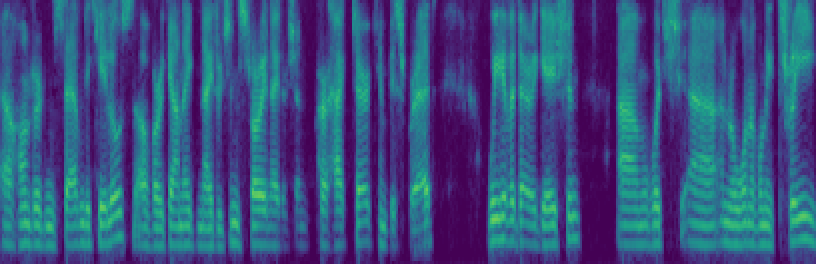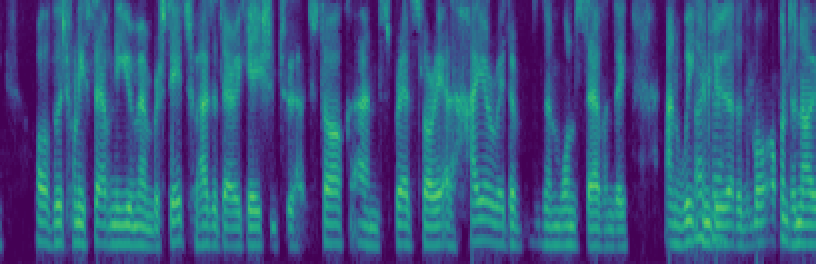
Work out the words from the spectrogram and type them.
170 kilos of organic nitrogen, slurry nitrogen per hectare can be spread. We have a derogation um, which uh, and we're one of only three of the 27 EU member states who has a derogation to stock and spread slurry at a higher rate of, than 170, and we can okay. do that at the up until now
